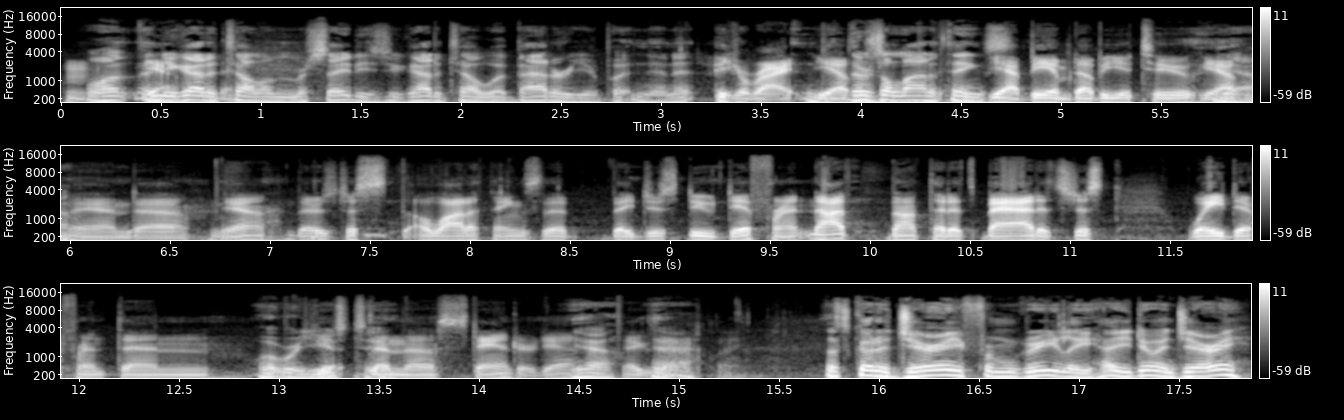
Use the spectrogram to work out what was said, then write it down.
hmm, Well, and yeah. you got to tell them Mercedes. You got to tell what battery you're putting in it. You're right. Yeah, There's a lot of things. Yeah, BMW too. Yep. Yeah. And uh, yeah, there's just a lot of things that they just do different. Not not that it's bad. It's just way different than What we're used to. than the standard. Yeah. Yeah, yeah. Exactly. Let's go to Jerry from Greeley. How you doing, Jerry?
